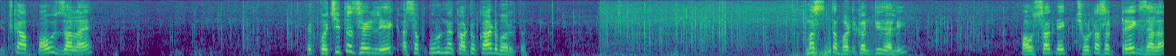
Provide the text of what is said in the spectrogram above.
इतका पाऊस झाला आहे तर क्वचितच हे लेक असं पूर्ण काटोकाट भरतं. मस्त भटकंती झाली. पावसात एक छोटासा ट्रेक झाला.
